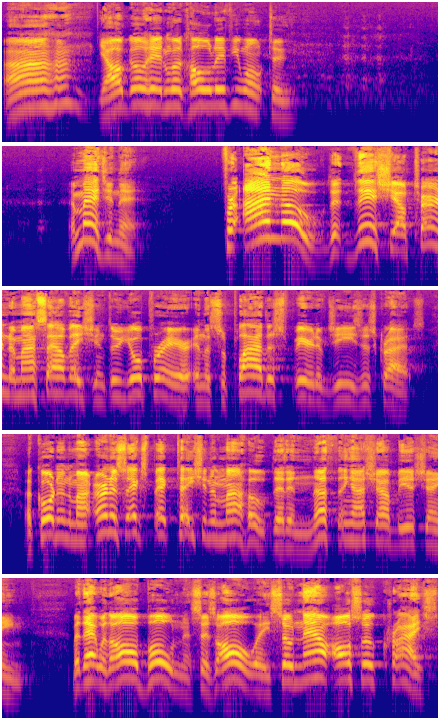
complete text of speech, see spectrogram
Uh huh. Y'all go ahead and look holy if you want to. Imagine that. For I know that this shall turn to my salvation through your prayer and the supply of the Spirit of Jesus Christ, according to my earnest expectation and my hope that in nothing I shall be ashamed, but that with all boldness, as always, so now also Christ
